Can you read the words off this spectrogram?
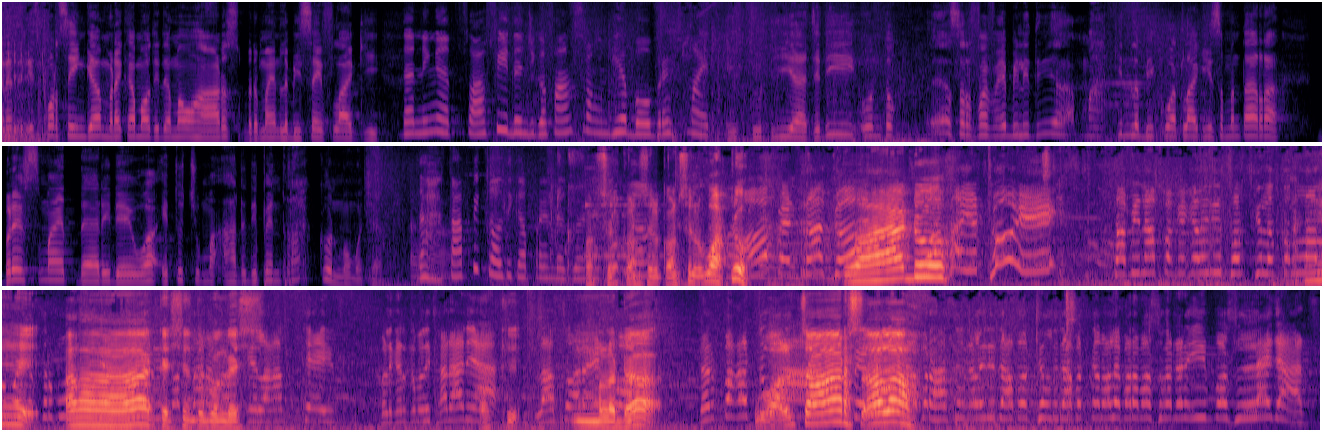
Dewa United Esports sehingga mereka mau tidak mau harus bermain lebih safe lagi. Dan ingat, Fluffy dan juga Vanstrong dia bawa Brave Smite. Itu dia. Jadi untuk eh, survivability-nya makin lebih kuat lagi. Sementara Brave Smite dari Dewa itu cuma ada di Pendragon, Momo-chan. Nah, tapi ketika Prendagon Konsul, konsul, konsul. Waduh. Oh, Pendragon. Waduh. Tapi nampaknya kali ini short skill terlalu banyak terbuka. alah, Dari guys, yang tuh, Bang, guys. Balikan kembali keadaannya. Oke, meledak. Dan bakal. Wall charge, alah. Berhasil kali ini double kill didapatkan oleh para pasukan dari Evos Legends.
